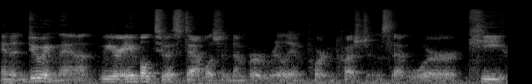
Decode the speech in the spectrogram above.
And in doing that, we were able to establish a number of really important questions that were key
